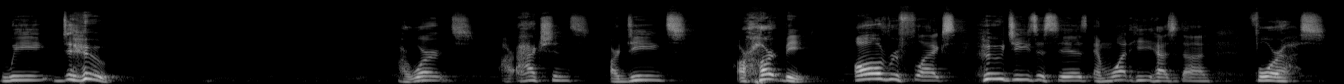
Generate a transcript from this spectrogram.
we do our words, our actions, our deeds, our heartbeat all reflects who Jesus is and what he has done for us,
